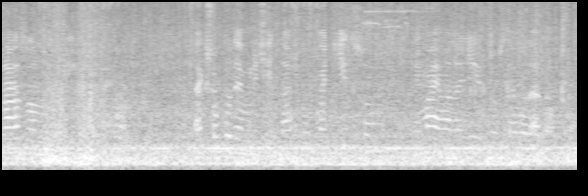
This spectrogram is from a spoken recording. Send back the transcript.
разом з ліками. Так що будемо лічити нашу котіцу і маємо надію, що все буде добре.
